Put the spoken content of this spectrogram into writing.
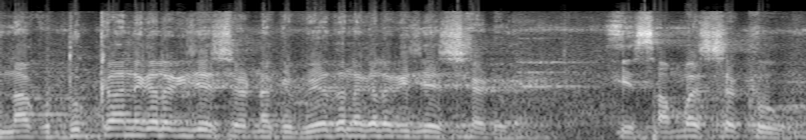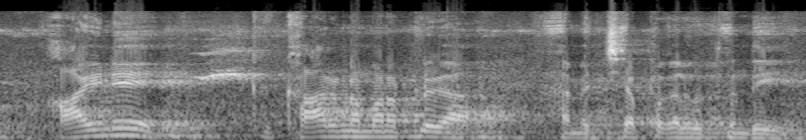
నాకు దుఃఖాన్ని కలగజేశాడు నాకు వేదన కలగజేశాడు. ఈ సమస్యకు ఆయనే కారణమన్నట్లుగా ఆమె చెప్పగలుగుతుంది.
